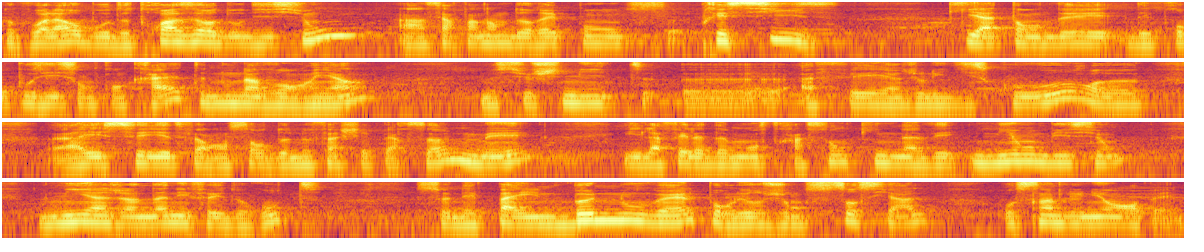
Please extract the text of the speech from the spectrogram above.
Donc voilà, au bout de trois heures d'audition, un certain nombre de réponses précises qui attendaient des propositions concrètes. Nous n'avons rien. Monsieur Schmitt euh, a fait un joli discours, euh, a essayé de faire en sorte de ne fâcher personne, mais il a fait la démonstration qu'il n'avait ni ambition, ni agenda, ni feuille de route. Ce n'est pas une bonne nouvelle pour l'urgence sociale au sein de l'Union européenne.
